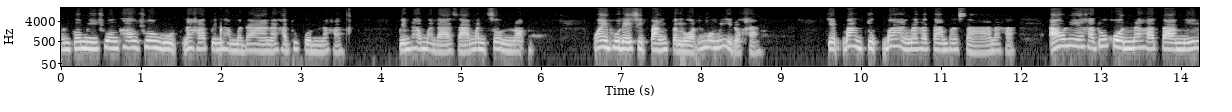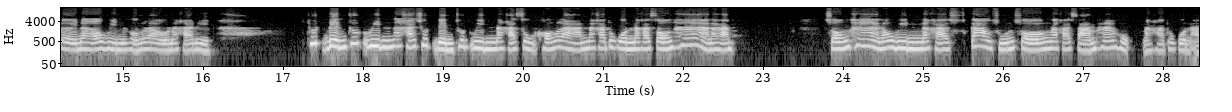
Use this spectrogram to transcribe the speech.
มันก็มีช่วงเข้าช่วงหลุดนะคะ เป็นธรรมดานะคะ ทุกคนนะคะ เป็นธรรมดาสามัญส้นเนาะไว้ผู้ใดสิปังตลอดมันบ่มีดอกค่ะ เจ็บบ้างจุกบ้างนะคะ ตามภาษานะคะ เอานี่ค่ะ ทุกคนนะคะ ตามนี้เลยนะคะ วินของเรานะคะนี่ชุดเด่นชุดวินนะคะ ชุดเด่นชุดวินนะคะ สูตรของหลานนะคะ ทุกคนนะคะสองห้านะคะ สองห้าเนาะวินนะคะเก้าศูนย์สองนะคะสามห้าหกนะคะ ทุกคนอะ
